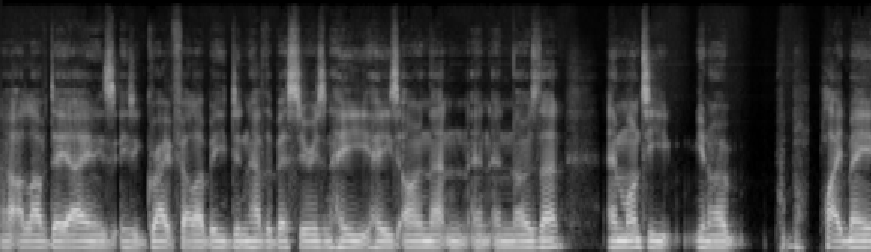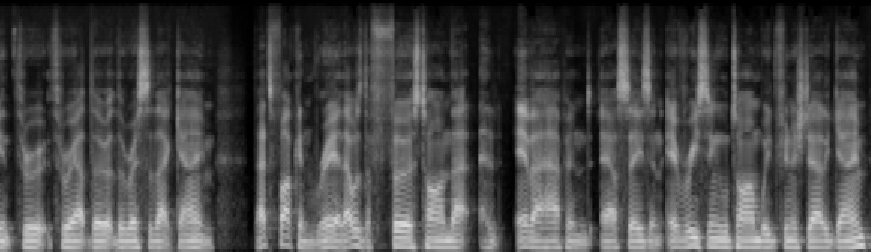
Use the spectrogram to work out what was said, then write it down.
Uh, I love DA and he's he's a great fella, but he didn't have the best series, and he he's owned that and and, and knows that. And Monty, you know, played me through throughout the the rest of that game. That's fucking rare. That was the first time that had ever happened our season. Every single time we'd finished out a game,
